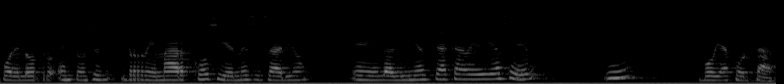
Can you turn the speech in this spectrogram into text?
por el otro, entonces remarco si es necesario eh, las líneas que acabé de hacer y voy a cortar.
